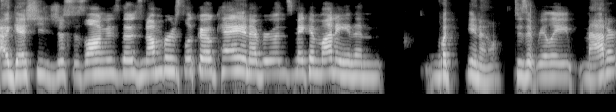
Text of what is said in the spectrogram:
I guess you just as long as those numbers look okay and everyone's making money, then what you know, does it really matter?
